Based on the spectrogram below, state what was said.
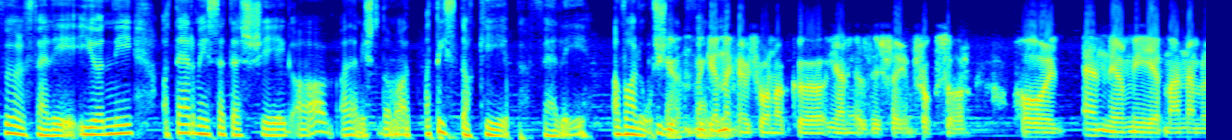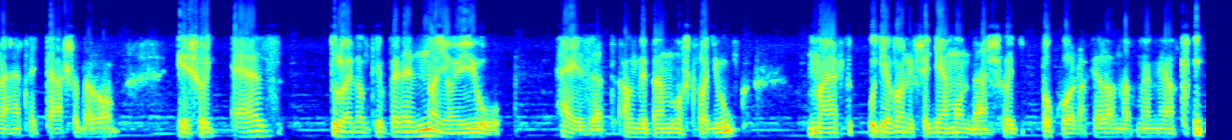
fölfelé jönni a természetesség, a, a nem is tudom, a, a tiszta kép felé, a valóság igen, felé. Igen, nekem is vannak uh, ilyen érzéseim sokszor, hogy ennél mélyebb már nem lehet egy társadalom és hogy ez tulajdonképpen egy nagyon jó helyzet, amiben most vagyunk, mert ugye van is egy ilyen mondás, hogy pokolra kell annak menni, aki...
